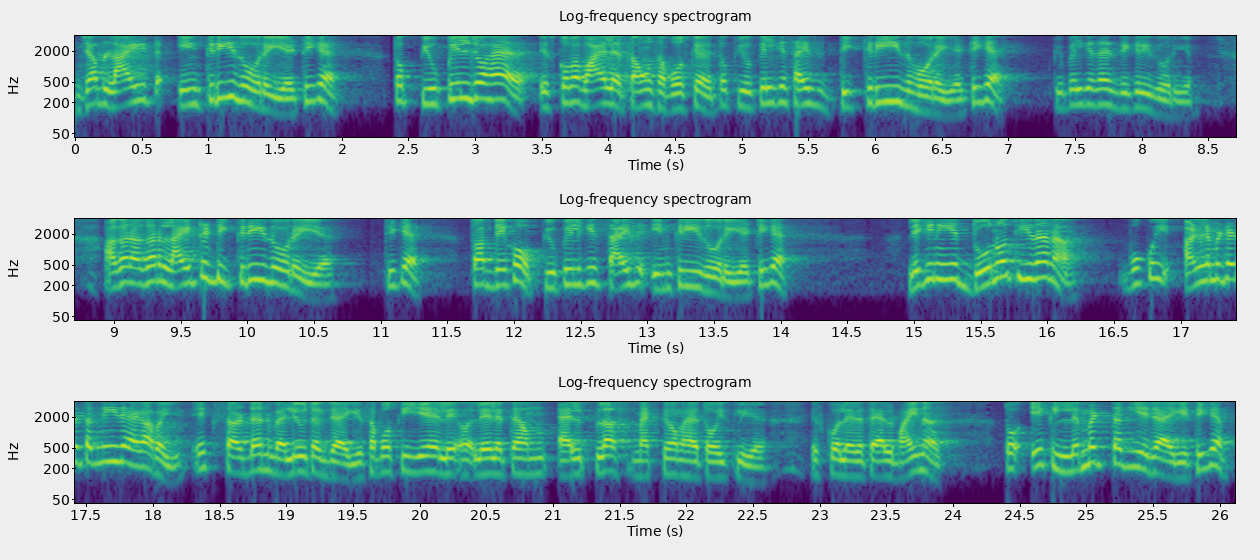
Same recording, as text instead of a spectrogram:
जब लाइट इंक्रीज हो रही है, ठीक है तो प्यूपिल जो है, इसको मैं वाई लेता हूँ सपोज़ के तो प्यूपिल की साइज़ डिक्रीज हो रही है, ठीक है प्यूपिल की साइज़ डिक्रीज हो रही है। अगर अगर लाइट डिक्रीज हो रही है, ठीक है तो आप देखो प्यूपिल की साइज़ इंक्रीज हो रही है, ठीक है, लेकिन ये दोनों चीज़ें ना वो कोई अनलिमिटेड तक नहीं जाएगा भाई। एक सर्टन वैल्यू तक जाएगी। सपोज़ कि ये ले, ले लेते हैं हम एल प्लस मैक्सिमम है तो इसलिए इसको ले लेते हैं एल माइनस तो एक लिमिट तक ये जाएगी ठीक है?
